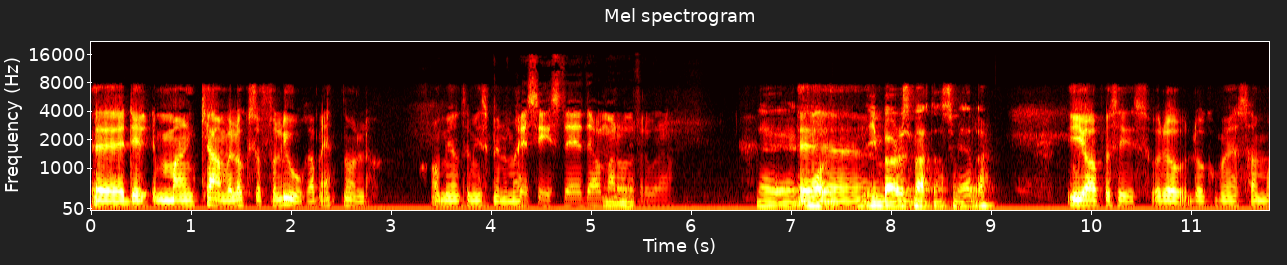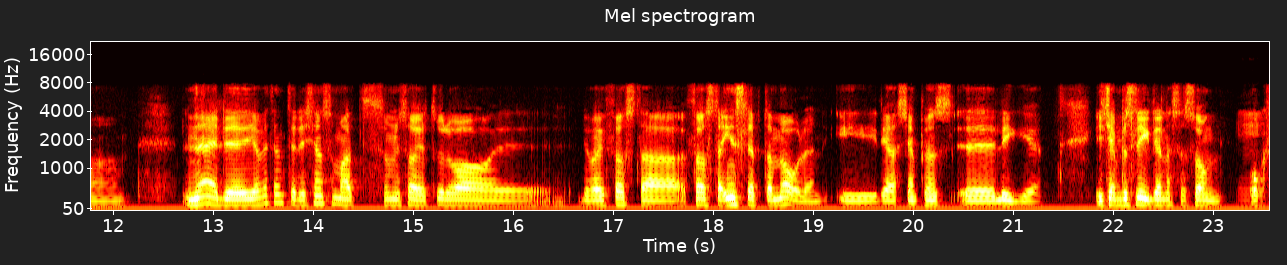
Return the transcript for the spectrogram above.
eh, det, man kan väl också förlora med 1-0. Om jag inte missminner mig. Precis, det, det har man råd att förlora. Det är eh, inbördesmöten som gäller. Ja, precis. Och då, då kommer jag samma... Nej, det, jag vet inte. Det känns som att, som ni sa, jag tror det var, eh, det var ju första, första insläppta målen i deras Champions eh, League, i Champions League denna säsong. Mm. Och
